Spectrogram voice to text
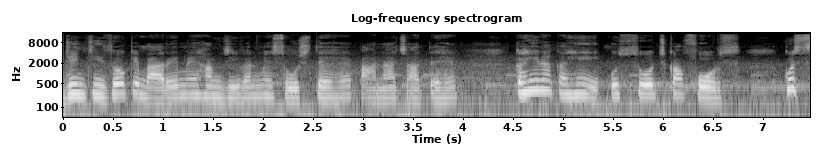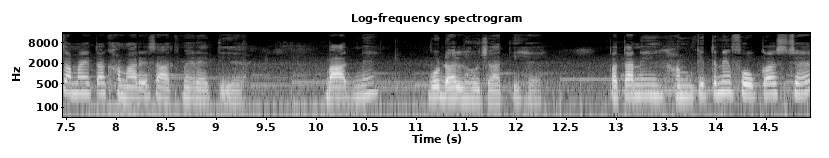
जिन चीज़ों के बारे में हम जीवन में सोचते हैं, पाना चाहते हैं, कहीं ना कहीं उस सोच का फोर्स कुछ समय तक हमारे साथ में रहती है। बाद में वो डल हो जाती है। पता नहीं हम कितने फोकस्ड है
